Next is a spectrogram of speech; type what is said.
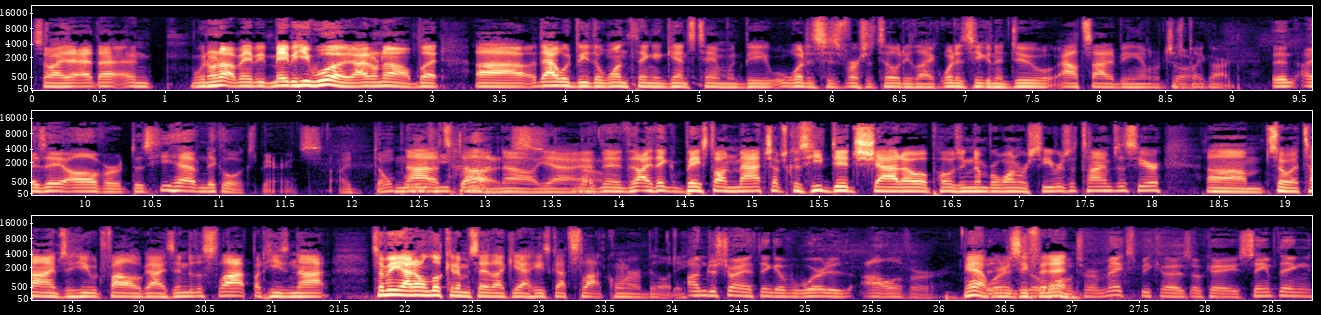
So I, I that, and we don't know. Maybe maybe he would. I don't know. But uh, that would be the one thing against him would be what is his versatility like? What is he going to do outside of being able to just Sure. play guard? Then Isaiah Oliver, does he have nickel experience? I don't believe Not a he ton. does. No, yeah. No. I, I think based on matchups, because he did shadow opposing number one receivers at times this year. Um, so at times he would follow guys into the slot, but he's not. To me, I don't look at him and say like, yeah, he's got slot corner ability. I'm just trying to think of where does Oliver Yeah, where does he fit in? long-term mix because okay, same thing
